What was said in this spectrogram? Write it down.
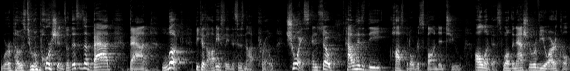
were opposed to abortion. So this is a bad, bad look because obviously this is not pro choice. And so, how has the hospital responded to all of this? Well, the National Review article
